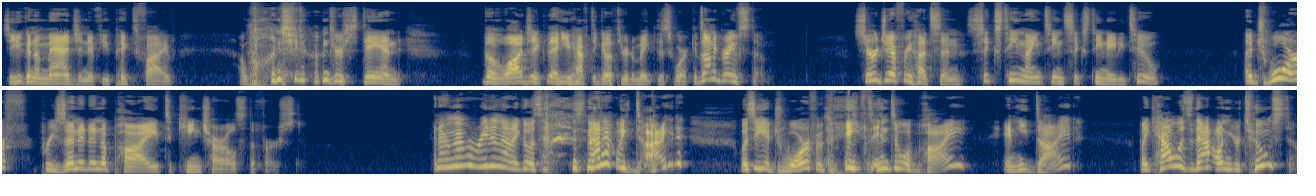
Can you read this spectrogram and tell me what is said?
so you can imagine if you picked five. I want you to understand the logic that you have to go through to make this work. It's on a gravestone. Sir Jeffrey Hudson, 1619 1682, a dwarf presented in a pie to King Charles I. And I remember reading that, I go, is that, is that how he died? Was he a dwarf baked into a pie and he died? Like, how was that on your tombstone?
